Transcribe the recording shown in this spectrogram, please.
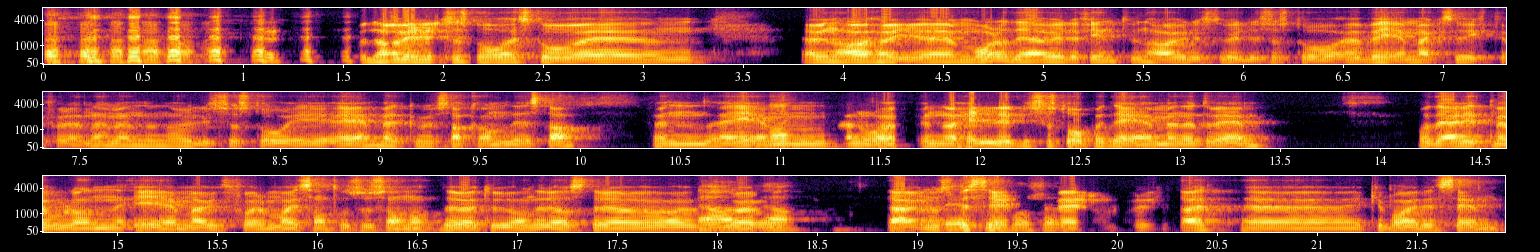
hun har veldig lyst til å stå, stå ja, Hun har høye mål, og det er veldig fint. Hun har jo lyst, lyst til å stå, VM er ikke så viktig for henne, men hun har lyst til å stå i EM. Jeg vet ikke om vi snakka om det i stad. Hun, EM noe, hun har heller lyst til å stå på et EM enn et VM. Og det er litt med hvordan EM er utforma i Santo Susanna. Det vet du, Andreas. Det er, ja, ja. Det er jo noe spesielt med rundt der, eh, ikke bare scenen.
